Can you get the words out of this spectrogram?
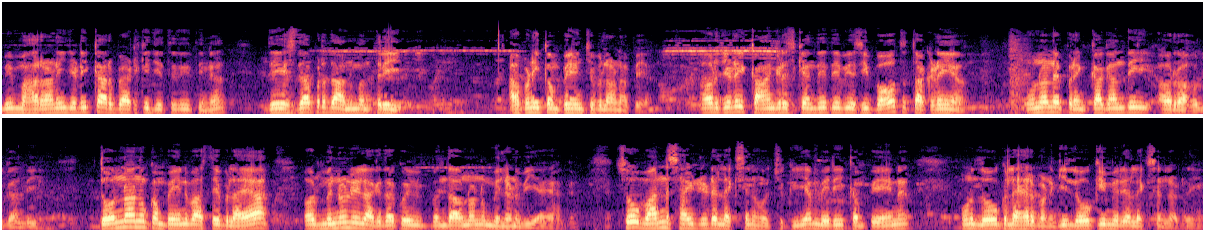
ਵੀ ਮਹਾਰਾਣੀ ਜਿਹੜੀ ਘਰ ਬੈਠ ਕੇ ਜਿੱਤਦੀ ਸੀ ਨਾ ਦੇਸ਼ ਦਾ ਪ੍ਰਧਾਨ ਮੰਤਰੀ ਆਪਣੀ ਕੰਪੇਨ 'ਚ ਬੁਲਾਉਣਾ ਪਿਆ। ਔਰ ਜਿਹੜੇ ਕਾਂਗਰਸ ਕਹਿੰਦੇ ਤੇ ਵੀ ਅਸੀਂ ਬਹੁਤ ਤਕੜੇ ਆ, ਉਹਨਾਂ ਨੇ ਪ੍ਰਿੰਕਾ ਗਾਂਧੀ ਔਰ ਰਾਹੁਲ ਗਾਂਧੀ ਦੋਨਾਂ ਨੂੰ ਕੰਪੇਨ ਵਾਸਤੇ ਬੁਲਾਇਆ ਔਰ ਮੈਨੂੰ ਨਹੀਂ ਲੱਗਦਾ ਕੋਈ ਬੰਦਾ ਉਹਨਾਂ ਨੂੰ ਮਿਲਣ ਵੀ ਆਇਆ ਹੈਗਾ। ਸੋ ਵਨ ਸਾਈਡਡ ਇਲੈਕਸ਼ਨ ਹੋ ਚੁੱਕੀ ਹੈ। ਮੇਰੀ ਕੰਪੇਨ ਹੁਣ ਲੋਕ ਲਹਿਰ ਬਣ ਗਈ ਲੋਕ ਹੀ ਮੇਰੇ ਇਲੈਕਸ਼ਨ ਲੜ ਰਹੇ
